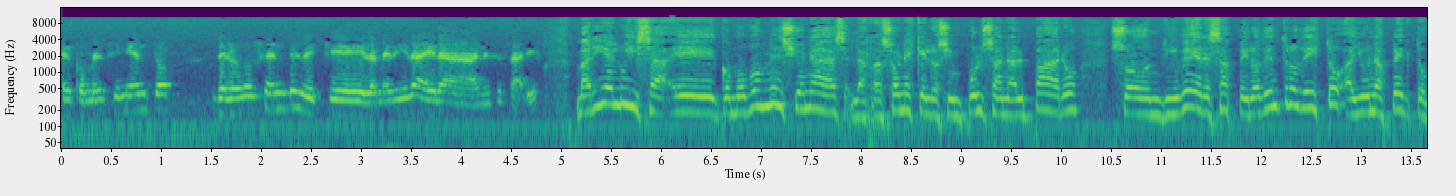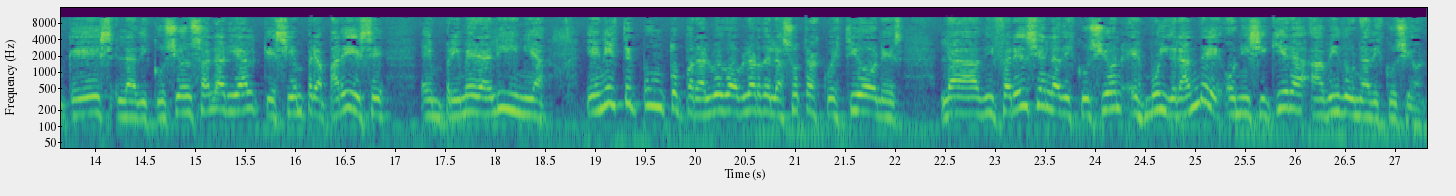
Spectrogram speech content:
el convencimiento de los docentes de que la medida era necesaria. María Luisa, eh, como vos mencionás, las razones que los impulsan al paro son diversas, pero dentro de esto hay un aspecto que es la discusión salarial que siempre aparece en primera línea. En este punto, para luego hablar de las otras cuestiones, ¿la diferencia en la discusión es muy grande o ni siquiera ha habido una discusión?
